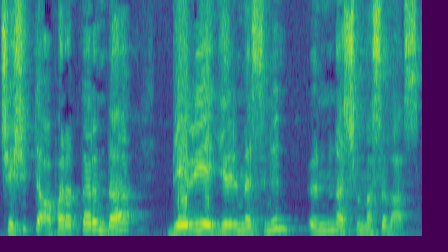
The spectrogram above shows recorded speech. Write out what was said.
çeşitli aparatların da devreye girilmesinin önünün açılması lazım.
